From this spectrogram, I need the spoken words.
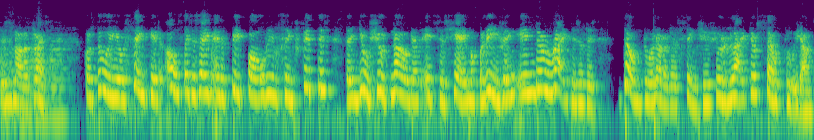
This is not a threat. Cause do you think it all stays the same and the people will think fit this? Then you should know that it's a shame of believing in the rightness of this. Don't do a lot of the things you should like yourself to be done.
